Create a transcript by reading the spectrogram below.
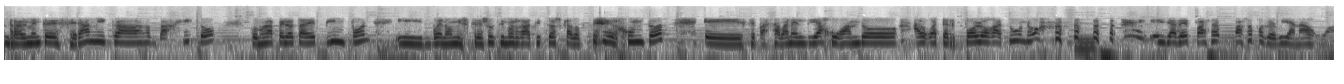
realmente de cerámica, bajito, con una pelota de ping-pong y bueno, mis tres últimos gatitos que adopté juntos eh, se pasaban el día jugando al waterpolo gatuno mm. y ya de paso paso pues bebían agua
